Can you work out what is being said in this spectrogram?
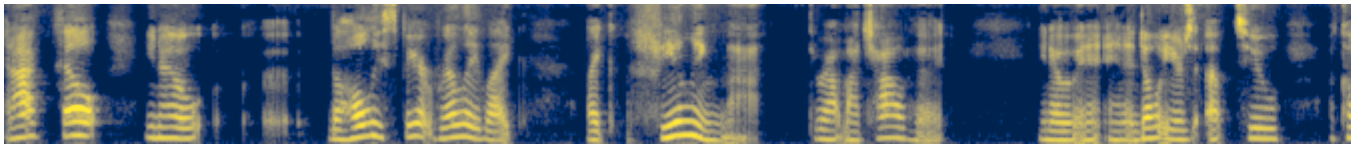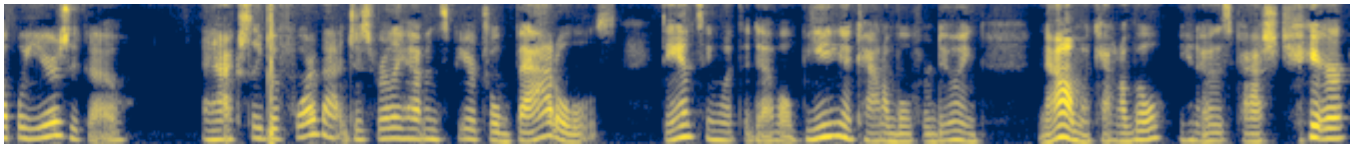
And I felt, you know, the Holy Spirit really like like feeling that throughout my childhood, you know, in, in adult years up to a couple years ago. And actually before that, just really having spiritual battles, dancing with the devil, being accountable for doing. Now I'm accountable, you know, this past year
